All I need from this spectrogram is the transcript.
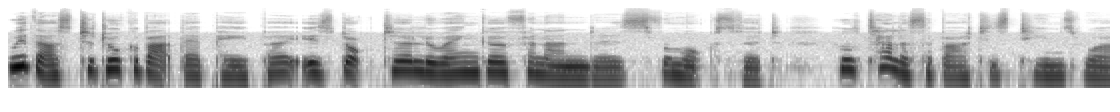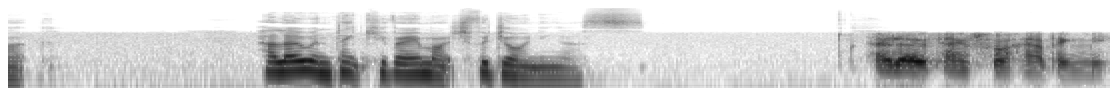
With us to talk about their paper is Dr. Luengo Fernandez from Oxford, who'll tell us about his team's work. Hello, and thank you very much for joining us. Hello, thanks for having me.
